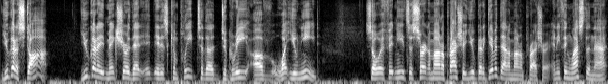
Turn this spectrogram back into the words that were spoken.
You got to stop. You got to make sure that it, it is complete to the degree of what you need. So if it needs a certain amount of pressure, you've got to give it that amount of pressure. Anything less than that,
